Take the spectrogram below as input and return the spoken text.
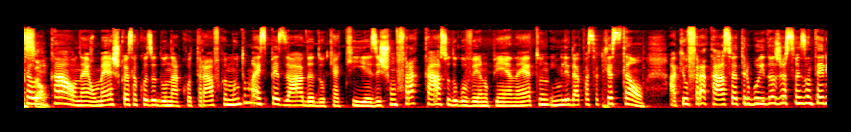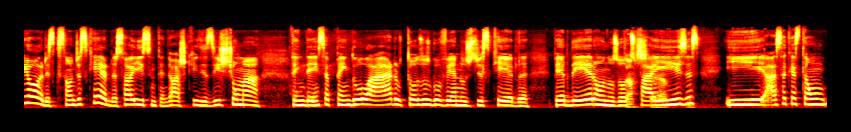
distensão. local, né? O México, essa coisa do narcotráfico é muito mais pesada do que aqui. Existe um fracasso do governo Pinha Neto em lidar com essa questão. Aqui o fracasso é atribuído às gestões anteriores, que são de esquerda, só isso, entendeu? Acho que existe uma tendência pendular, todos os governos de esquerda perderam nos outros certo. países. E essa questão,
